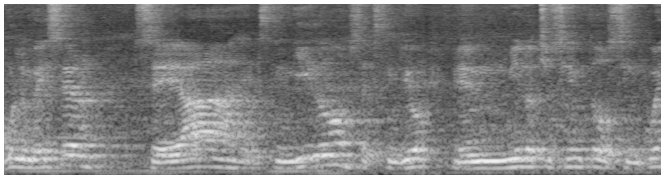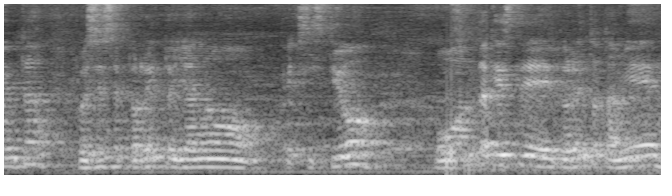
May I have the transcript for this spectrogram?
Bullenweiser se ha extinguido, se extinguió en 1850, pues ese perrito ya no existió. O resulta que este perrito también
